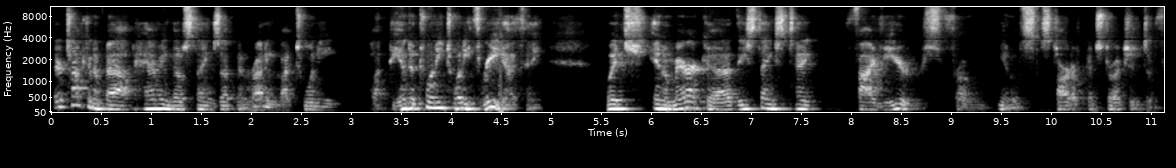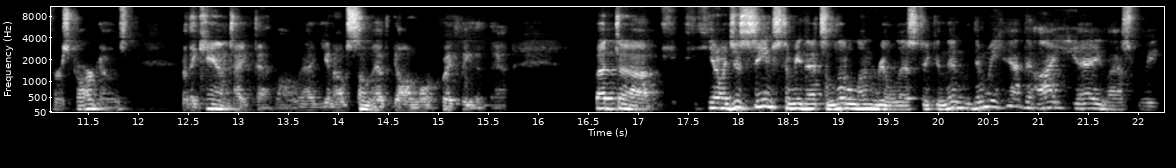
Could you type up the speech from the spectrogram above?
they're talking about having those things up and running by 20, what, the end of 2023, I think, which in America, these things take five years from, you know, start of construction to first cargoes or they can take that long. Uh, you know, some have gone more quickly than that. But uh, you know, it just seems to me that's a little unrealistic. And then then we had the IEA last week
